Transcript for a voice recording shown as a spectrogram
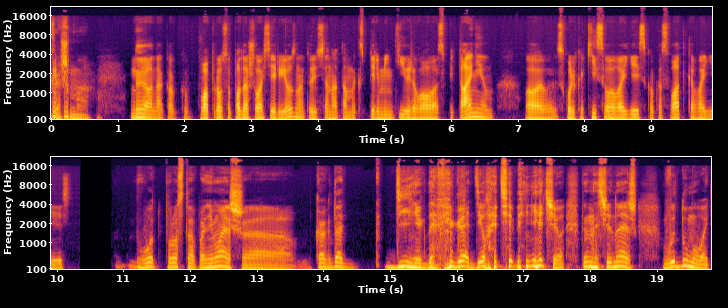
Кошмар. Ну и она как к вопросу подошла серьезно, то есть она там экспериментировала с питанием, а, сколько кислого есть, сколько сладкого есть. Вот просто, понимаешь, а, когда денег дофига, делать тебе нечего, ты начинаешь выдумывать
